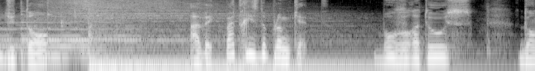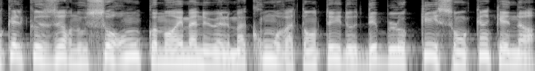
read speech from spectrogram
du temps avec Patrice de Planquette. Bonjour à tous. Dans quelques heures, nous saurons comment Emmanuel Macron va tenter de débloquer son quinquennat.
